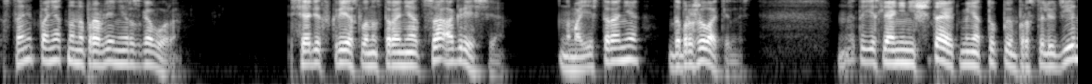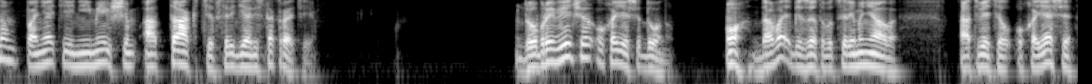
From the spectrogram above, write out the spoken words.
станет понятно направление разговора. Сядет в кресло на стороне отца — агрессия. на моей стороне доброжелательность. Это если они не считают меня тупым простолюдином, понятия не имеющим о такте в среде аристократии. «Добрый вечер, Ухаяси Дону». «О, давай без этого церемониала», — ответил Ухаяси.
